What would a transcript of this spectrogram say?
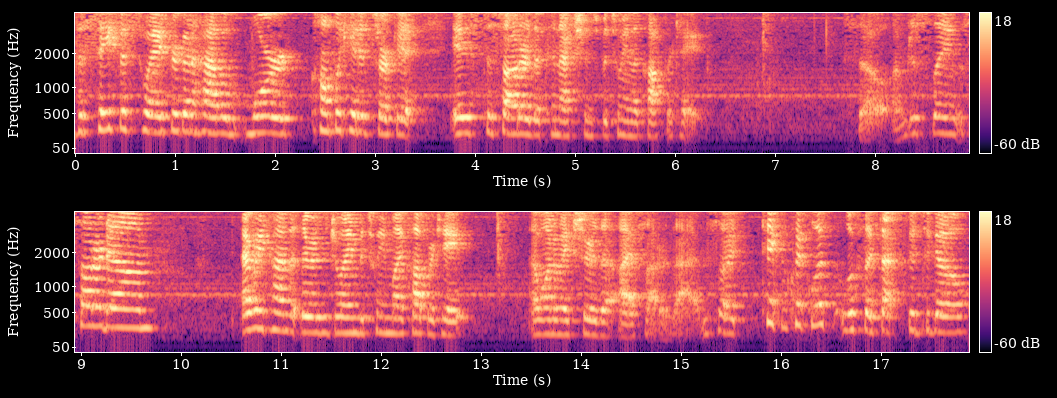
the safest way if you're going to have a more complicated circuit is to solder the connections between the copper tape. So I'm just laying the solder down. Every time that there is a join between my copper tape, I want to make sure that I've soldered that. And so I take a quick look, looks like that's good to go.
